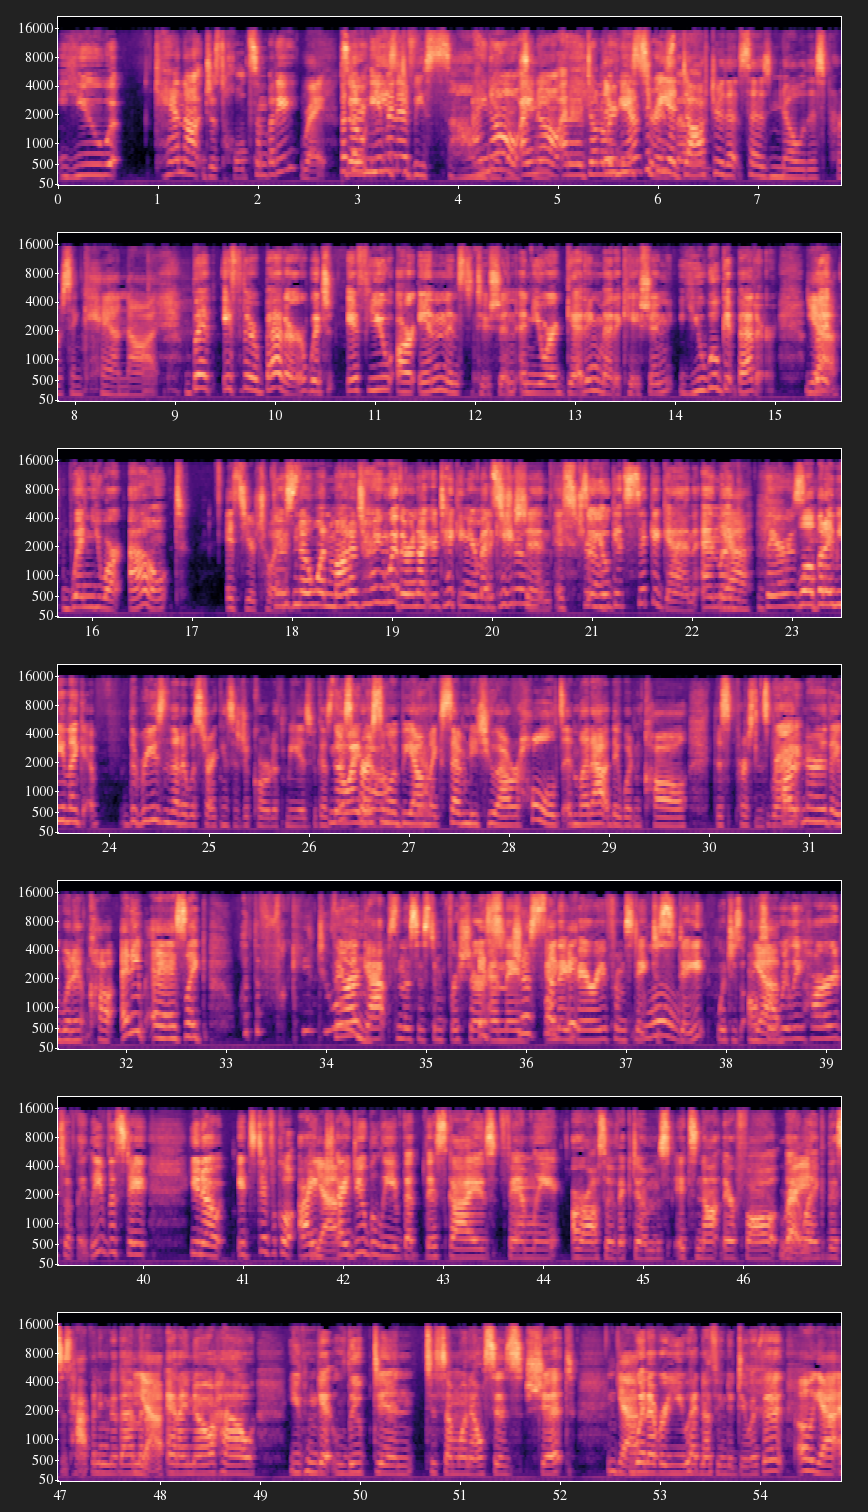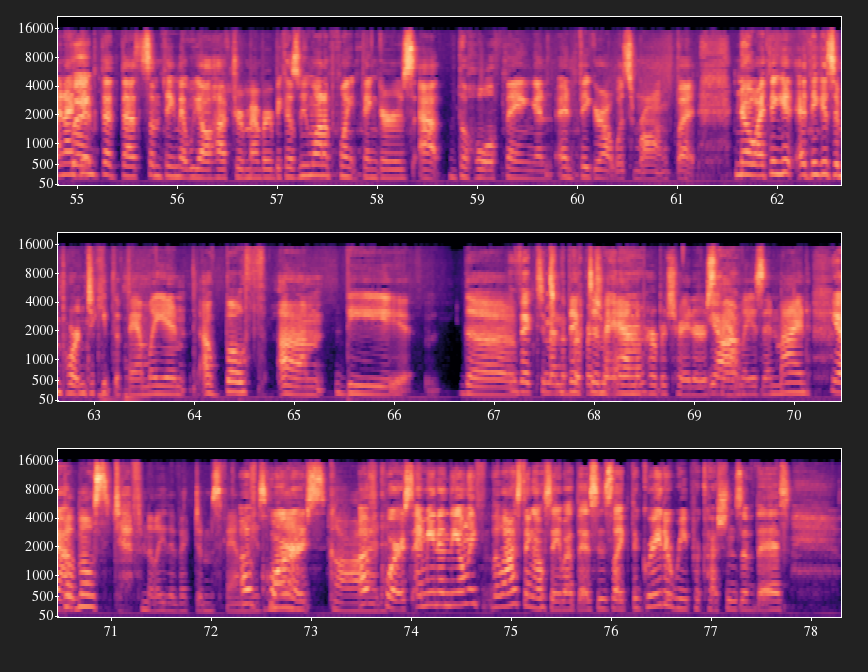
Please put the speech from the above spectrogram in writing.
you cannot just hold somebody. Right. But So there needs even to if- be some. I know, I know, and I don't know There what the needs to be a though. doctor that says no, this person cannot. But if they're better, which if you are in an institution and you are getting medication, you will get better. Yeah. But when you are out, It's your choice. there's no one monitoring whether or not you're taking your medication. It's true. medication. It's So true. you'll get sick again. And like yeah. there's well, but I mean, like the reason that it was striking such a chord with me is because No, this I person know. would be on Yeah. like 72 hour holds and let out. They wouldn't call this person's Right. partner. They wouldn't call any. And it's like, what the fuck are you doing? There are gaps in the system for sure, It's and they just and they it- vary from state to state, which is also Yeah. really hard. So if they leave the state, you know, it's difficult. I Yeah. I do believe that this guy's family are also victims. It's not their fault that like this is happening to them. And- Yeah. and, I know how you can get looped in to someone else's shit. Yeah. Whenever you had nothing to do with it. Oh yeah, and I think that that's something that we all have to remember because we want to point fingers at the whole thing and, and figure out what's wrong. But no, I think it I think it's important to keep the family and of both um, the the Victim and the victim perpetrator. and the perpetrator's Yeah. families in mind. Yeah. but most definitely the victim's families. Of course. My God, Of course. I mean, and the only the last thing I'll say about this is like the greater repercussions of this,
